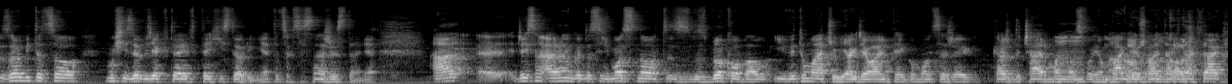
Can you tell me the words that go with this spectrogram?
zrobi to, co musi zrobić jak w tej, w tej historii, nie? To, co chce scenarzysta, nie? A e, Jason Aaron go dosyć mocno zblokował i wytłumaczył, jak działają te jego moce, że każdy czar ma mm, swoją wagę, koszt, tak, tak, tak, tak,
